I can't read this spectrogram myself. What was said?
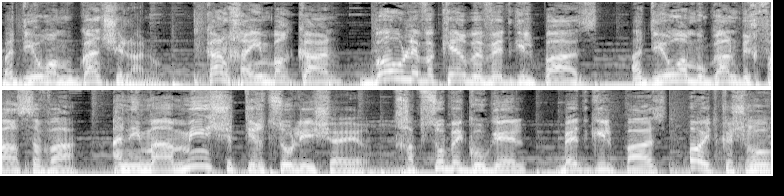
בדיור המוגן שלנו. כאן חיים ברקן, בואו לבקר בבית גיל פז, הדיור המוגן בכפר סבא. אני מאמין שתרצו להישאר. חפשו בגוגל בית גיל פז או התקשרו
